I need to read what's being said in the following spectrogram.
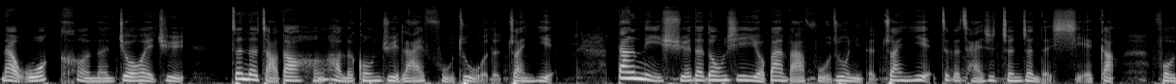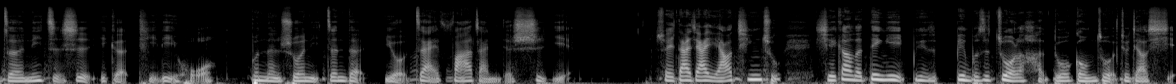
那我可能就会去真的找到很好的工具来辅助我的专业。当你学的东西有办法辅助你的专业，这个才是真正的斜杠，否则你只是一个体力活，不能说你真的有在发展你的事业。所以大家也要清楚，斜杠的定义并并不是做了很多工作就叫斜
